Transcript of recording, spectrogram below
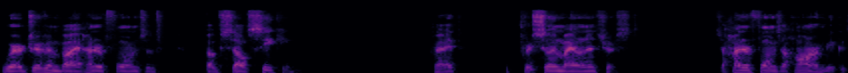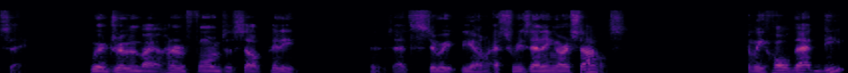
We're driven by a hundred forms of, of self-seeking, right? Pursuing my own interest. It's a hundred forms of harm, you could say. We're driven by a hundred forms of self-pity. That's the, you know, that's resenting ourselves. And we hold that deep.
